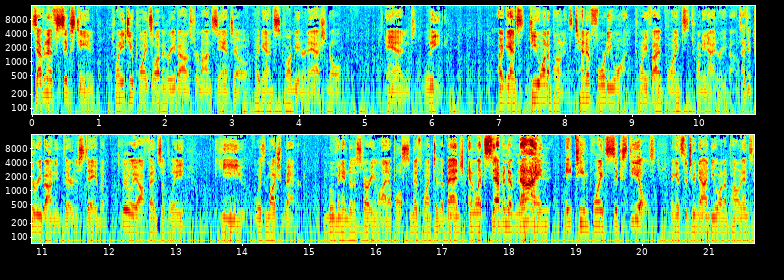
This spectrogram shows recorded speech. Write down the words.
7 of 16, 22 points, 11 rebounds for Monsanto against Columbia International and Lee against D1 opponents. 10 of 41, 25 points, 29 rebounds. I think the rebounding's there to stay, but clearly offensively, he was much better moving into the starting lineup while Smith went to the bench and went 7 of 9, 18 points, 6 steals against the two non D1 opponents.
